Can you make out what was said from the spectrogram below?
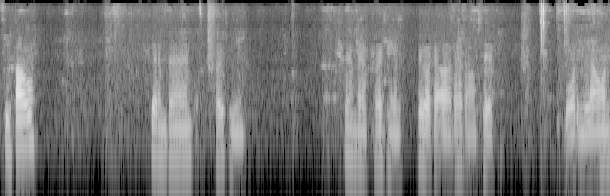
C4. Shred and burn. It's protein. Shred and burn protein. Pre workout. Oh, there's one too. Watermelon.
